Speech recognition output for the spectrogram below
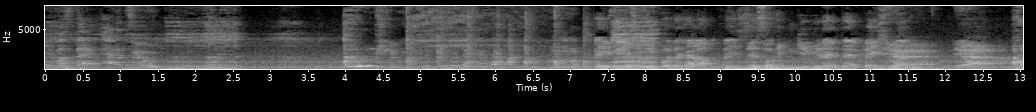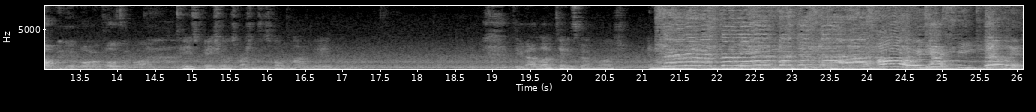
give us that attitude. He usually put the hair off the face just so he can give you that, that face. Yeah, yeah. I hope to get more closer Tate's facial expressions this whole time, dude. Dude, I love Tate so much. And oh, yes, he killed it!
